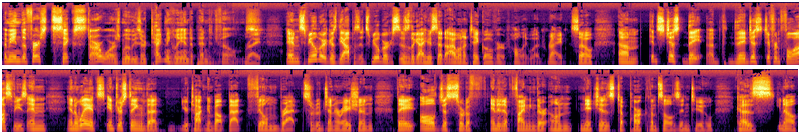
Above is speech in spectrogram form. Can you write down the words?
I mean, the first six Star Wars movies are technically independent films. Right. And Spielberg is the opposite. Spielberg is the guy who said, "I want to take over Hollywood." Right. So um, it's just they uh, they just different philosophies, and in a way, it's interesting that you're talking about that film brat sort of generation. They all just sort of ended up finding their own niches to park themselves into. Because you know,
